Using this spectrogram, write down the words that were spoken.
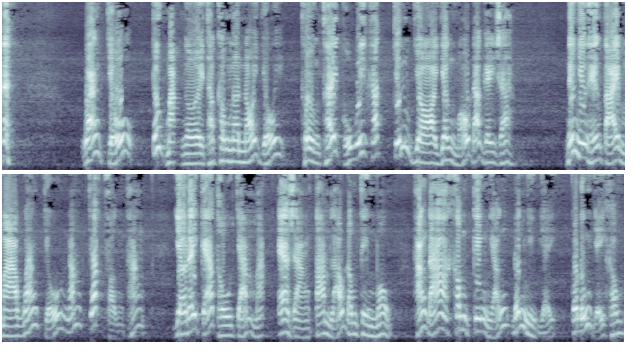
Quán chủ, trước mặt người thật không nên nói dối. Thường thế của quý khách chính do dân mổ đã gây ra. Nếu như hiện tại mà quán chủ nắm chắc phần thắng, giờ đây kẻ thù chạm mặt, e rằng tam lão Đông Thiên Môn, hắn đã không kiên nhẫn đến như vậy, có đúng vậy không?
